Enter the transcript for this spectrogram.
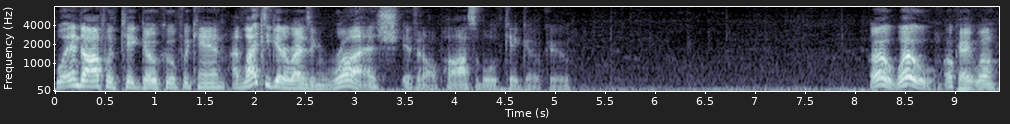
We'll end off with Kid Goku if we can. I'd like to get a Rising Rush, if at all possible, with Kid Goku. Oh, whoa! Okay, well.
